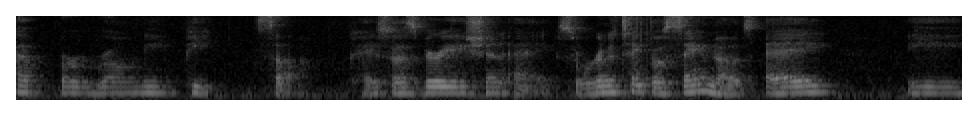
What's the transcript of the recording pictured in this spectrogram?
pepperoni pizza. Okay, so that's variation A. So we're going to take those same notes, A, E,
